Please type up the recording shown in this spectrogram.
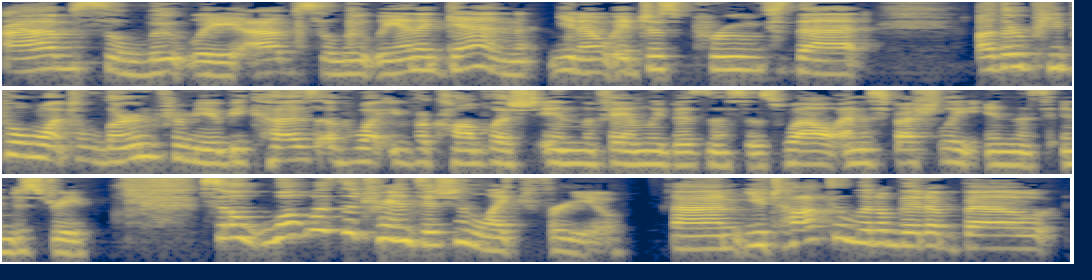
Absolutely, absolutely. And again, you know, it just proves that other people want to learn from you because of what you've accomplished in the family business as well, and especially in this industry. So, what was the transition like for you? Um, you talked a little bit about,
